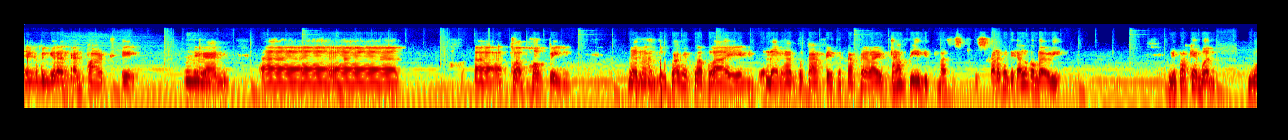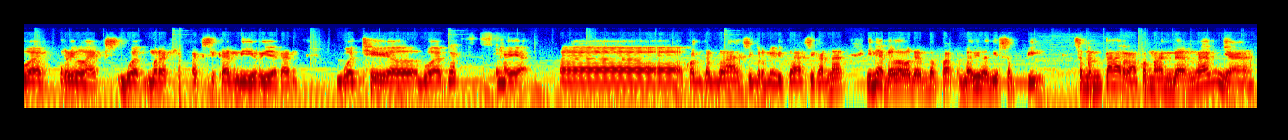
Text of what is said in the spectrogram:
Yang kepikiran kan party mm-hmm. ya kan? Uh, uh, club hopping. Dari mm-hmm. satu kafe klub lain dari satu kafe ke kafe lain. Tapi di masa sekarang ketika lo ke Bali dipakai buat buat relax buat merefleksikan diri ya kan? Buat chill buat yes. kayak uh, kontemplasi bermeditasi. Karena ini adalah waktu yang tepat. Bali lagi sepi. Sementara pemandangannya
